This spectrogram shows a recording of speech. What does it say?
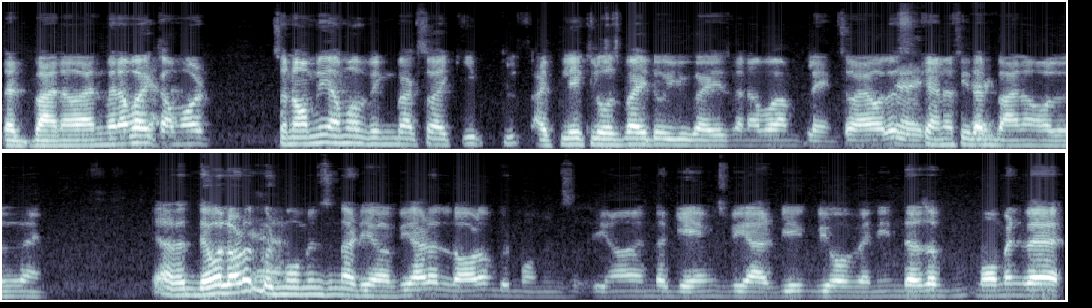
that banner. And whenever I come out, so normally I'm a wing back, so I keep I play close by to you guys whenever I'm playing. So I always Right, kind of see right. that banner all the time. Yeah, there were a lot of good moments in that year. We had a lot of good moments, you know, in the games we had. We, we were winning. There's a moment where,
